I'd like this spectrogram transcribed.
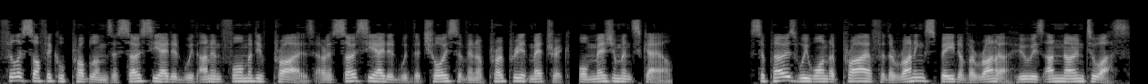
philosophical problems associated with uninformative priors are associated with the choice of an appropriate metric, or measurement scale. Suppose we want a prior for the running speed of a runner who is unknown to us.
